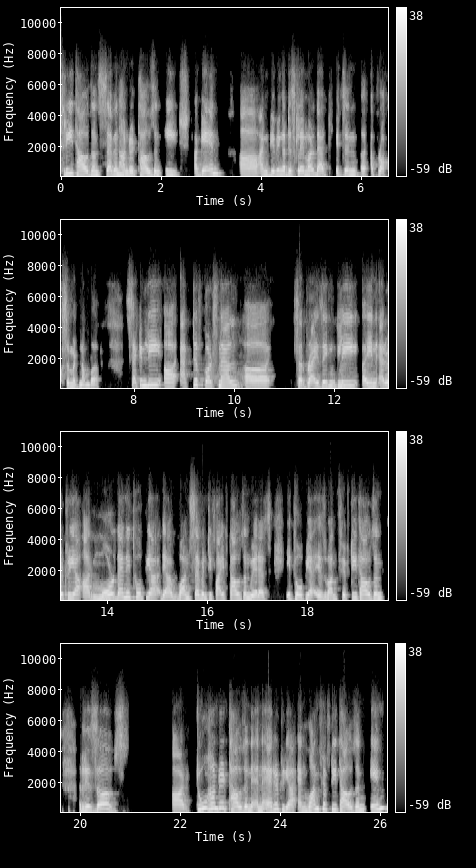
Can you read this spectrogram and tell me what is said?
3,700,000 each. Again, uh, I'm giving a disclaimer that it's an uh, approximate number. Secondly, uh, active personnel, uh, surprisingly, in Eritrea are more than Ethiopia. They are 175,000, whereas Ethiopia is 150,000. Reserves are 200,000 in Eritrea and 150,000 in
